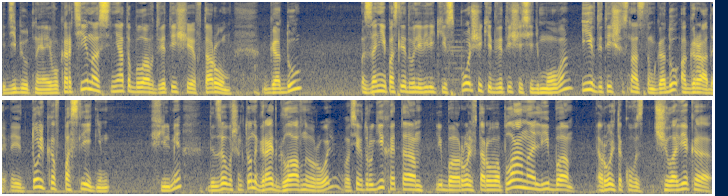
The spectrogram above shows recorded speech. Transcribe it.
дебютная его картина, снята была в 2002 году. За ней последовали «Великие спорщики» 2007 и в 2016 году «Ограды». И только в последнем фильме Дензел Вашингтон играет главную роль. Во всех других это либо роль второго плана, либо роль такого человека,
